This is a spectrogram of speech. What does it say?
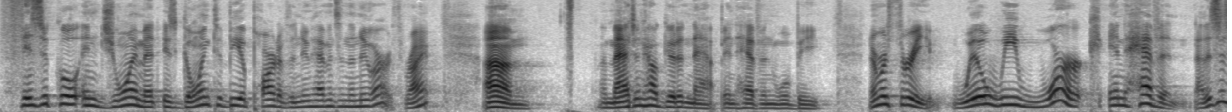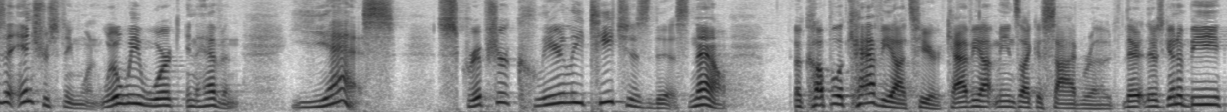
physical enjoyment is going to be a part of the new heavens and the new earth, right? Um, imagine how good a nap in heaven will be. Number three, will we work in heaven? Now, this is an interesting one. Will we work in heaven? Yes. Scripture clearly teaches this. Now, a couple of caveats here. Caveat means like a side road. There, there's going to be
